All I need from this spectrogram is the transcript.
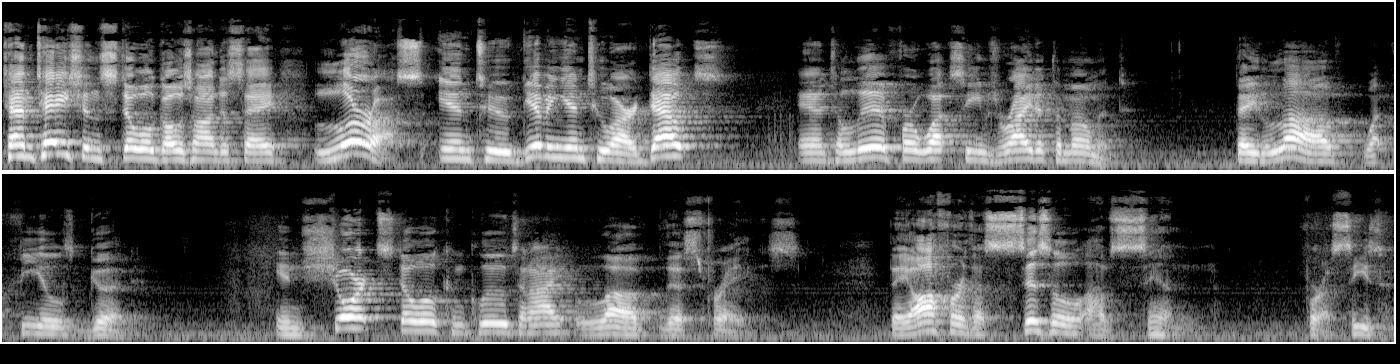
Temptation, Stowell goes on to say, lure us into giving into our doubts and to live for what seems right at the moment. They love what feels good. In short, Stowell concludes, and I love this phrase they offer the sizzle of sin for a season.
